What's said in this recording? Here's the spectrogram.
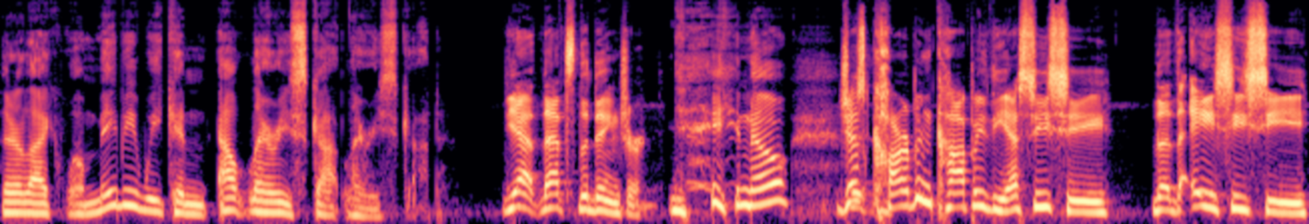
they're like, well, maybe we can out Larry Scott, Larry Scott. Yeah, that's the danger. you know, Just carbon copy the SEC, the the ACC,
